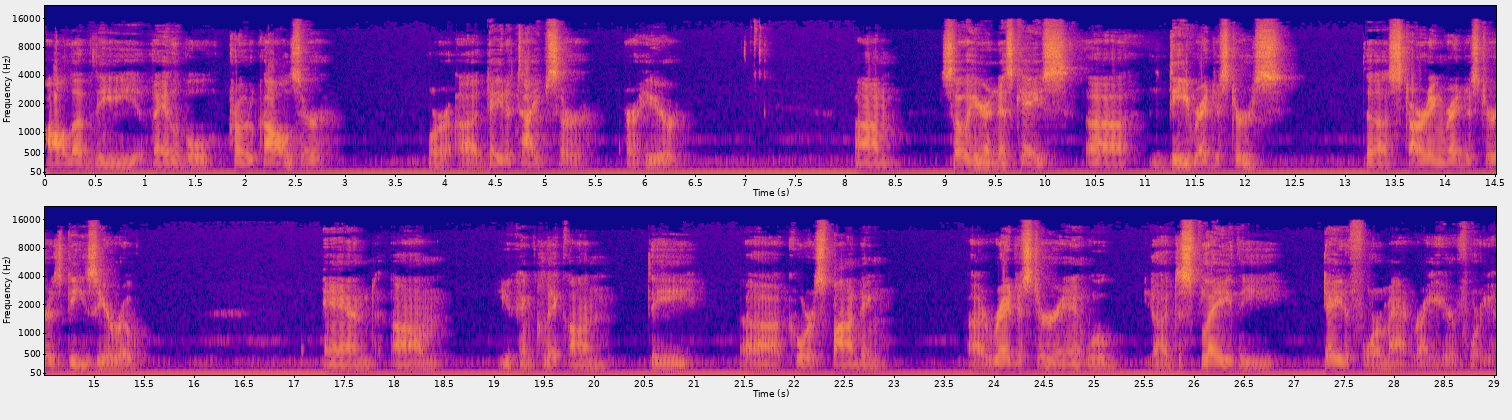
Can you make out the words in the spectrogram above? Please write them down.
all of the available protocols or, or uh, data types are, are here. Um, so here in this case, uh, D registers the starting register is D0 and um, you can click on the uh, corresponding uh, register and it will uh, display the data format right here for you.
